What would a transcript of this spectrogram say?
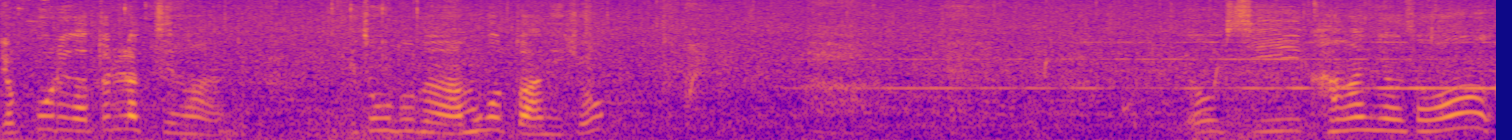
옆구리가 뚫렸지만 이 정도는 아무것도 아니죠. 역시 강한 녀석.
